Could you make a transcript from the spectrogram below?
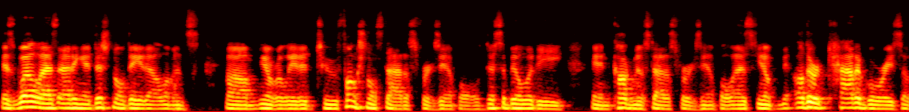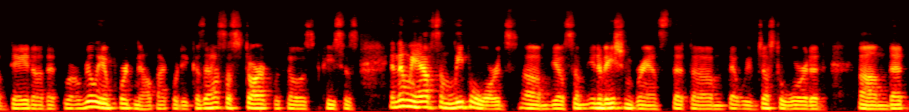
as well as adding additional data elements, um, you know, related to functional status, for example, disability and cognitive status, for example, as, you know, other categories of data that are really important to health equity because it has to start with those pieces. And then we have some LEAP awards, um, you know, some innovation grants that, um, that we've just awarded um, that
